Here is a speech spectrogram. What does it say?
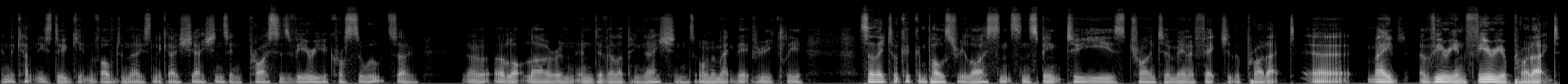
and the companies do get involved in those negotiations, and prices vary across the world. So, you know, a lot lower in, in developing nations. I want to make that very clear. So they took a compulsory license and spent two years trying to manufacture the product, uh, made a very inferior product,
